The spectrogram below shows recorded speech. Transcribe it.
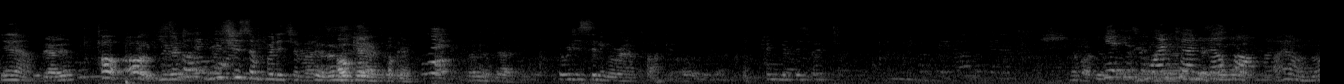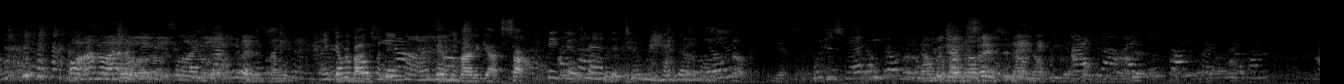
Yeah. Is that it? Oh, oh, you can, you can shoot some footage of us. Okay, okay. We were just sitting around talking. Can you get this? Get his one ton belt off. I don't know. Oh, I know, I think it's like. They don't open in time. Everybody got something. He just handed it to me. I don't know. Yes. We just met him. No, we got nothing. No, no, we I saw, I think saw him first. I saw him. I,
